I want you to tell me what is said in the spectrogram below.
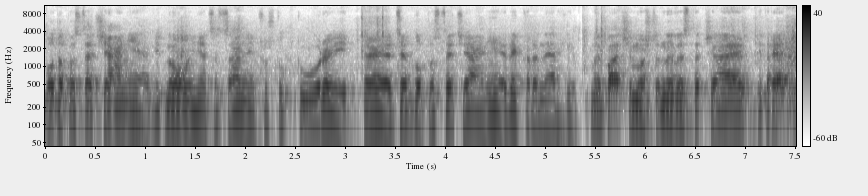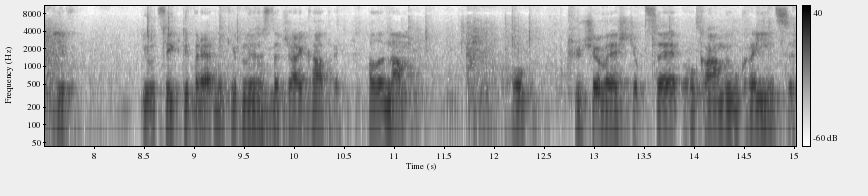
Водопостачання, відновлення соціальної інфраструктури, е, теплопостачання, електроенергії. Ми бачимо, що не вистачає підрядників, і у цих підрядників не вистачає кадрів. Але нам ключове, щоб це руками українців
